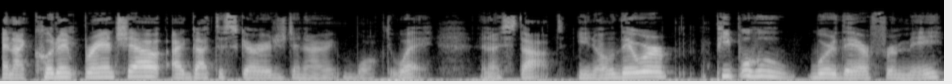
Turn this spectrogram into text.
and I couldn't branch out, I got discouraged and I walked away and I stopped. You know, there were people who were there for me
